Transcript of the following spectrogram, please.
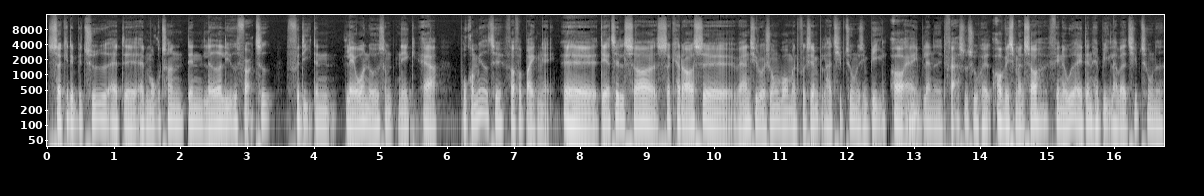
så kan det betyde, at, øh, at motoren den lader livet før tid, fordi den laver noget, som den ikke er programmeret til fra fabrikken af. Øh, dertil så, så kan der også øh, være en situation, hvor man for eksempel har chiptunet sin bil og er mm. indblandet i et færdselsuheld, og hvis man så finder ud af, at den her bil har været chiptunet,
